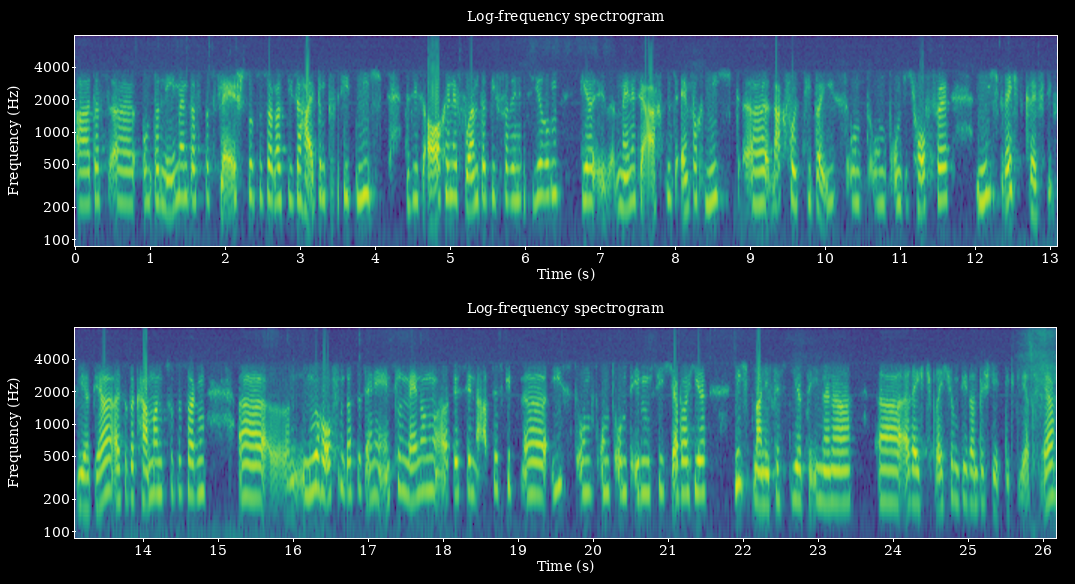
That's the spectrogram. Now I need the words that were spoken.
äh, das äh, Unternehmen, das das Fleisch sozusagen aus dieser Haltung bezieht, nicht. Das ist auch eine Form der Differenzierung, die meines Erachtens einfach nicht äh, nachvollziehbar ist und, und, und ich hoffe, nicht rechtskräftig wird. Ja? Also da kann man sozusagen äh, nur hoffen, dass es eine Einzelmeinung äh, des Senates gibt, äh, ist und, und, und eben sich aber hier nicht manifestiert in einer äh, Rechtsprechung, die dann bestätigt wird. Ja.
